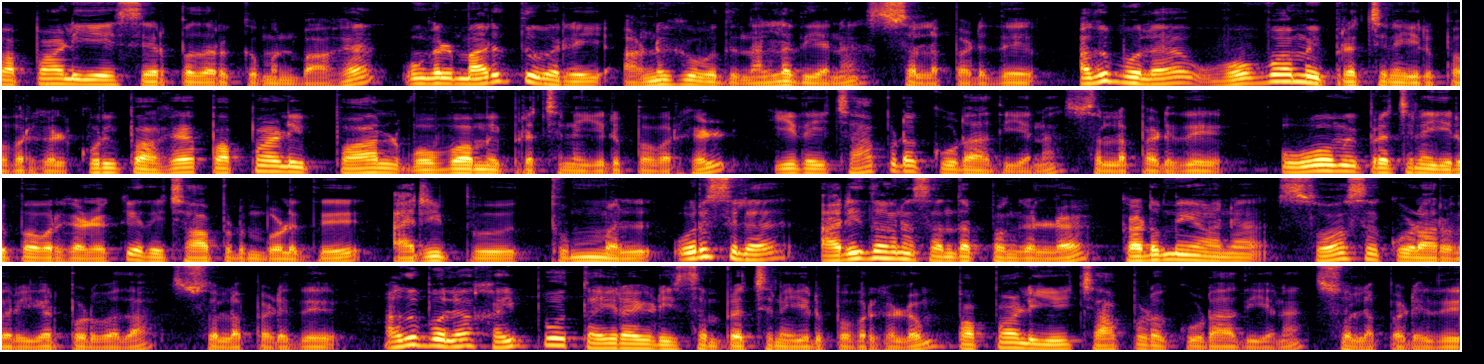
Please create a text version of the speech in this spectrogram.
பப்பாளியை சேர்ப்பதற்கு முன்பாக உங்கள் மருத்துவரை அணுகுவது நல்லது என சொல்லப்படுது. அதுபோல ஒவ்வாமை பிரச்சனை இருப்பவர்கள் குறிப்பாக பப்பாளி பால் ஒவ்வாமை பிரச்சனை இருப்பவர்கள் இதை சாப்பிடக்கூடாது என சொல்லப்படுது. ஓமை பிரச்சனை இருப்பவர்களுக்கு இதை சாப்பிடும் பொழுது அரிப்பு தும்மல் ஒரு சில அரிதான சந்தர்ப்பங்களில் கடுமையான சுவாச கோளாறு வரை ஏற்படுவதா சொல்லப்படுது. அதுபோல ஹைப்போ தைராய்டிசம் பிரச்சனை இருப்பவர்களும் பப்பாளியை சாப்பிடக்கூடாது என சொல்லப்படுது.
